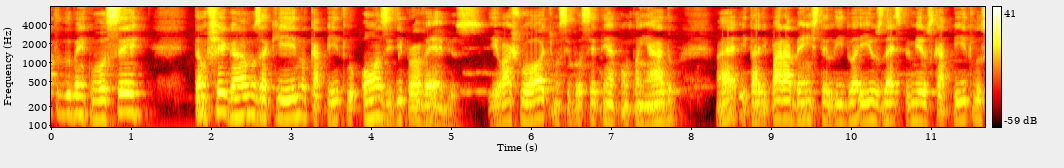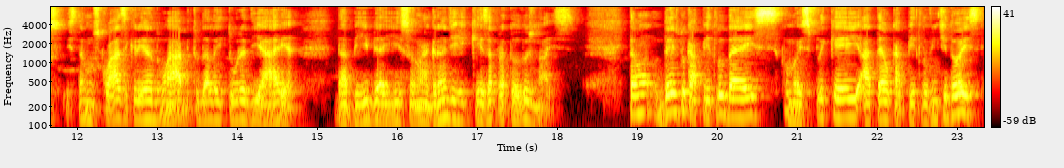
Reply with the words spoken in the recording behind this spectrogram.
tudo bem com você? Então chegamos aqui no capítulo 11 de Provérbios. Eu acho ótimo se você tem acompanhado né, e está de parabéns ter lido aí os dez primeiros capítulos. Estamos quase criando um hábito da leitura diária da Bíblia e isso é uma grande riqueza para todos nós. Então, desde o capítulo 10, como eu expliquei, até o capítulo 22,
